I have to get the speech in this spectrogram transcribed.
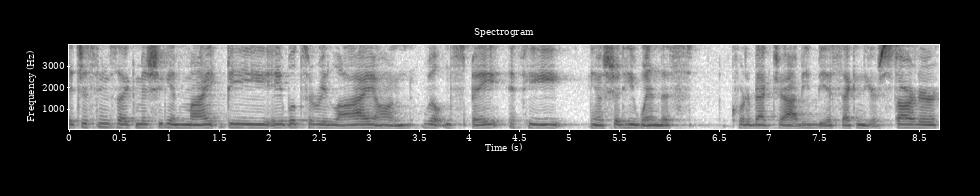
it just seems like Michigan might be able to rely on Wilton Speight if he, you know, should he win this quarterback job, he'd be a second year starter.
